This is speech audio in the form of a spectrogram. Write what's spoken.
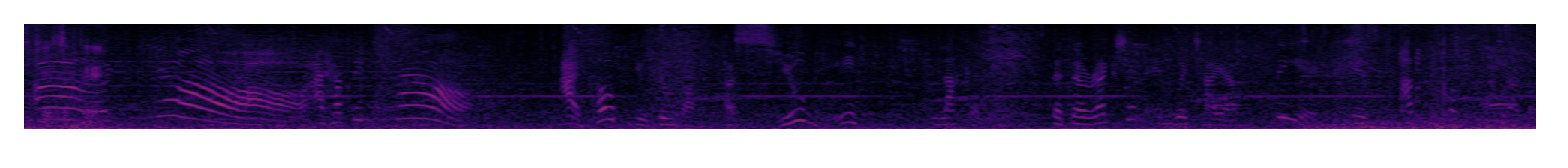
Disappear. Oh, no! I have been wrong. I hope you do not pursue me. Luckily, the direction in which I am fleeing is uncontrollable.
